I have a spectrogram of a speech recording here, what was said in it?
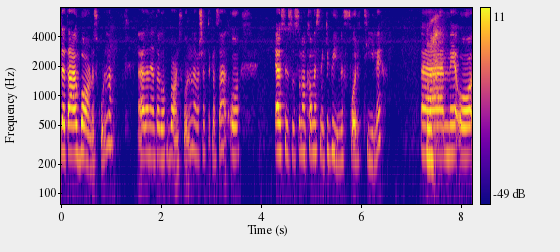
dette er jo barneskolen, da. Eh, Den jenta går på barneskolen, det var sjette klasse. Og jeg syns også man kan nesten ikke begynne for tidlig eh, med å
